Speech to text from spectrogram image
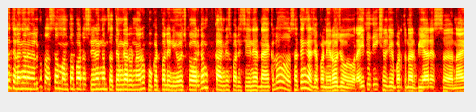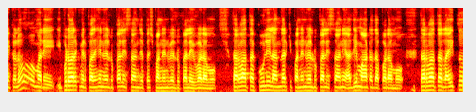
టు తెలంగాణ వెలుగు. ప్రస్తుతం మనతో పాటు శ్రీరంగం సత్యం గారు ఉన్నారు. కూకట్పల్లి నియోజకవర్గం కాంగ్రెస్ పార్టీ సీనియర్ నాయకులు. సత్యం గారు చెప్పండి ఈరోజు రైతు దీక్షలు చేపడుతున్నారు బీఆర్ఎస్ నాయకులు. మరి ఇప్పటి వరకు మీరు పదిహేను వేల రూపాయలు ఇస్తా అని చెప్పేసి పన్నెండు వేల రూపాయలు ఇవ్వడము తర్వాత కూలీలందరికీ పన్నెండు వేల రూపాయలు ఇస్తా అని అది మాట తప్పడము తర్వాత రైతు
